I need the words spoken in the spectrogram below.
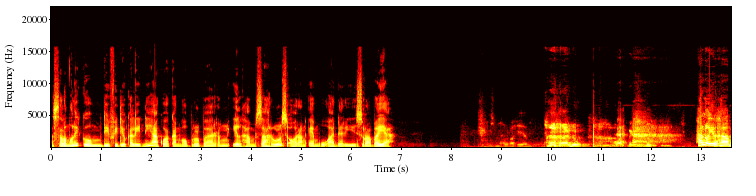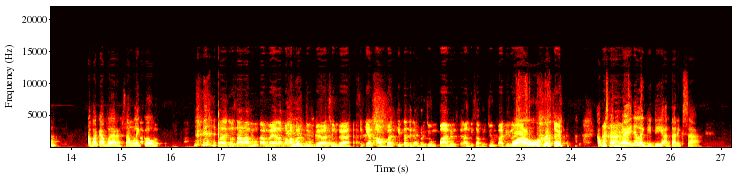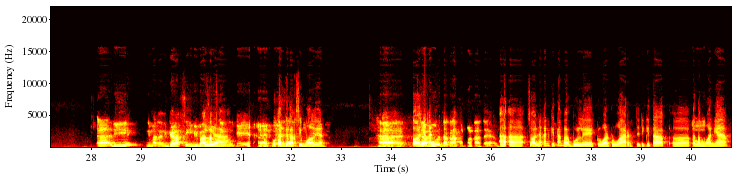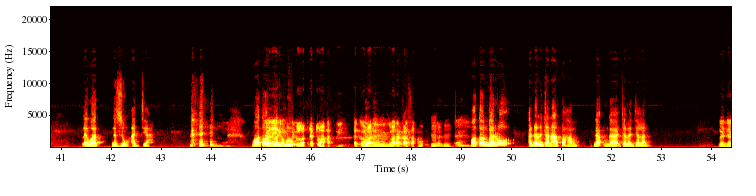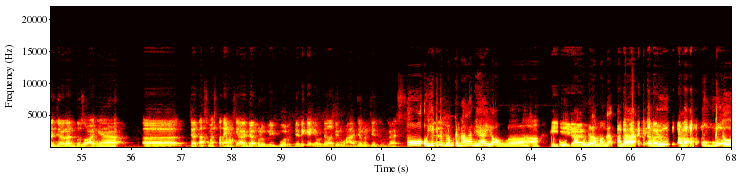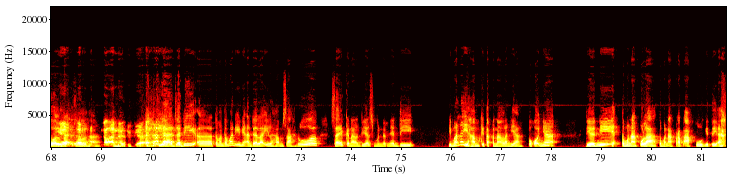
Assalamualaikum. Di video kali ini aku akan ngobrol bareng Ilham Sahrul, seorang MUA dari Surabaya. Bismillahirrahmanirrahim. Aduh. deg-deg. Halo Ilham, apa kabar? Assalamualaikum. Waalaikumsalam Bu Kamel, apa kabar juga? Sudah sekian abad kita tidak berjumpa dan sekarang bisa berjumpa di layar Wow. kaca. Kamu sekarang kayaknya lagi di antariksa. Eh, di di mana? Di Galaksi Bima Sakti, Iya. Bu kayaknya. Bukan Galaxy Mall ya? Soalnya Soalnya kan- Bu, ntar kena corona saya. Ah, ah. soalnya kan kita nggak boleh keluar-keluar. Jadi kita eh, ketemuannya lewat ngezoom aja. Mau tahun Kalian nggak 2000, boleh keluar, saya keluar negeri. Eh, keluar negeri, Mm-mm. keluar angkasa, Bu. Mm-mm. mau tahun baru ada rencana apa Ham? Nggak nggak jalan-jalan? Nggak jalan-jalan, Bu, soalnya eh, jatah semesternya masih ada, belum libur. Jadi kayak ya udahlah di rumah aja ngerjain tugas. Oh, oh iya kita belum kenalan ya, ya Allah. Ah, aku, Iya. aku udah lama nggak Anggap aja kita baru pertama ketemu, Bu. Betul, Iya, betul. baru kenal Anda juga. Iya, jadi eh, teman-teman ini adalah Ilham Sahrul. Saya kenal dia sebenarnya di di mana ya Ham kita kenalan ya. Pokoknya dia ini temen aku lah, temen akrab aku gitu ya.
